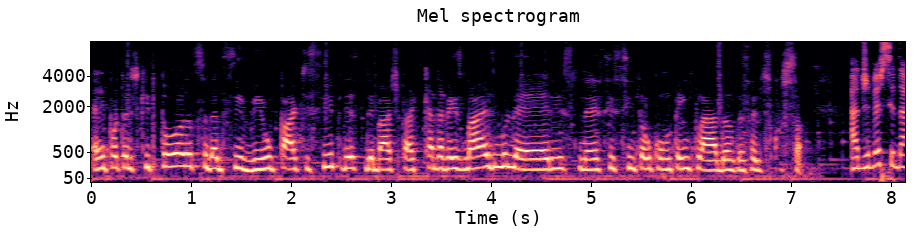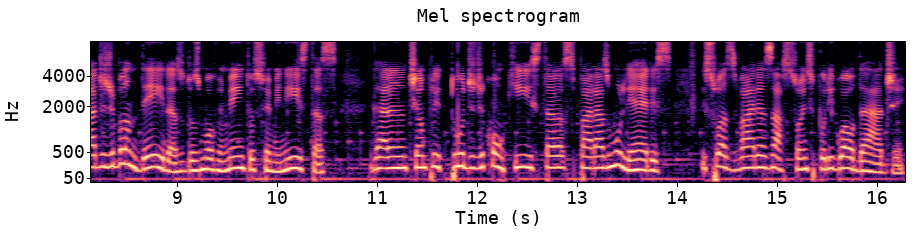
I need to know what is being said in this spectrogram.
É importante que toda a sociedade civil participe desse debate para que cada vez mais mulheres né, se sintam contempladas nessa discussão. A diversidade de bandeiras dos movimentos feministas garante amplitude de conquistas para as mulheres e suas várias ações por igualdade.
